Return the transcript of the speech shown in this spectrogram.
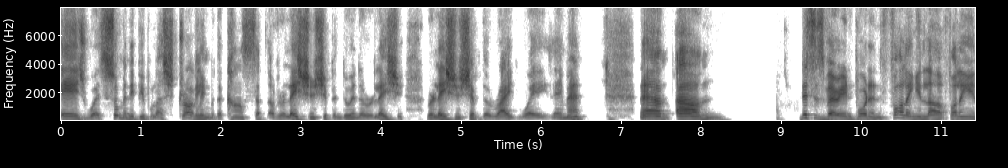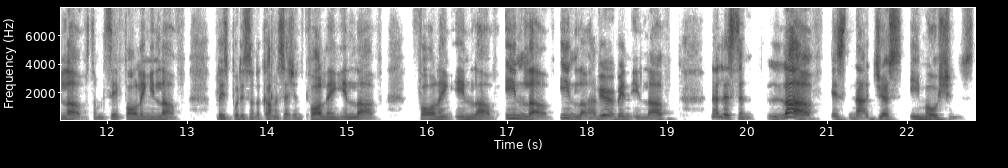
age where so many people are struggling with the concept of relationship and doing the relation relationship the right way amen now, um, this is very important. Falling in love, falling in love. Somebody say falling in love. Please put this in the comment section. Falling in love, falling in love, in love, in love. Have you ever been in love? Now, listen, love is not just emotions.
